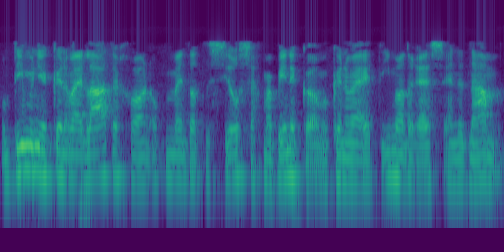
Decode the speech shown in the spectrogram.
op die manier kunnen wij later gewoon op het moment dat de sales zeg maar binnenkomen, kunnen wij het e-mailadres en de naam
